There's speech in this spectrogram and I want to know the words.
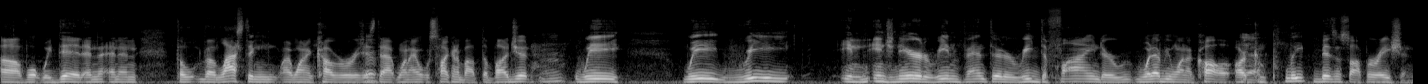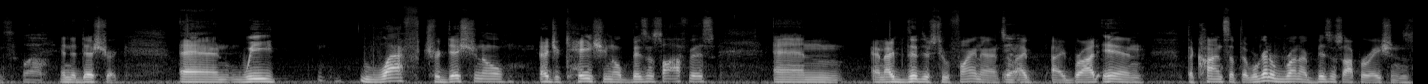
of what we did. And, and then the, the last thing I want to cover is that when I was talking about the budget, Mm-hmm. we, we re engineered or reinvented or redefined or whatever you want to call it, our Yeah. complete business operations Wow. in the district. And we left traditional educational business office and and I did this through finance Yeah. and I, I brought in the concept that we're going to run our business operations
